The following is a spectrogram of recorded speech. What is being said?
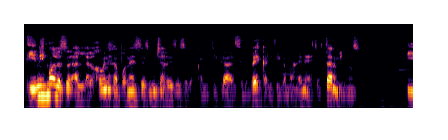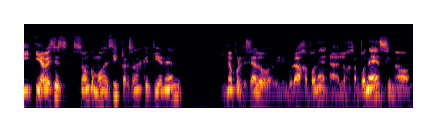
Y mismo a los, a los, jóvenes japoneses muchas veces se los califica, se los descalifica más bien en estos términos. Y, y, a veces son, como vos decís, personas que tienen, y no porque sea algo vinculado a, japonés, a los japoneses, sino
